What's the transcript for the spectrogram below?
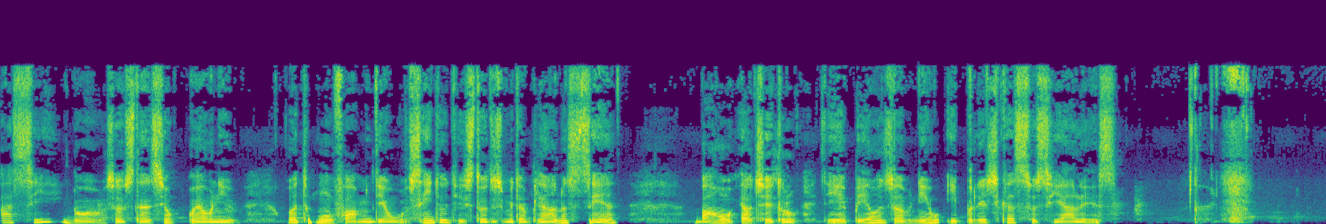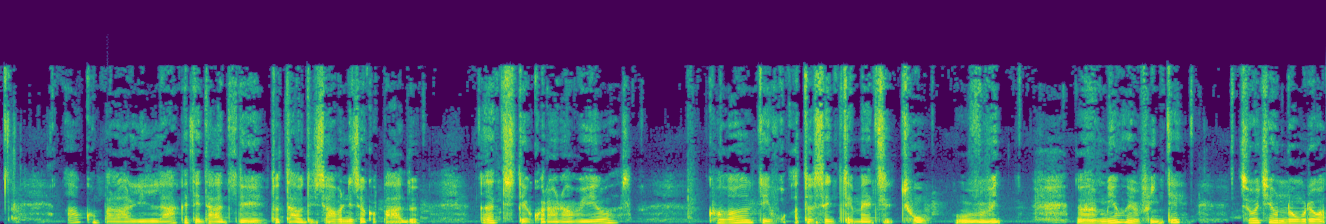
Assim, no substância, é o último informe do Centro de Estudos Metropolitanos, CEN, bajo o título de Emprego Juvenil e Políticas Sociais. Ao comparar a quantidade de total de jovens ocupados antes do coronavírus, com o de votos sentimentos de 2020, surge um número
